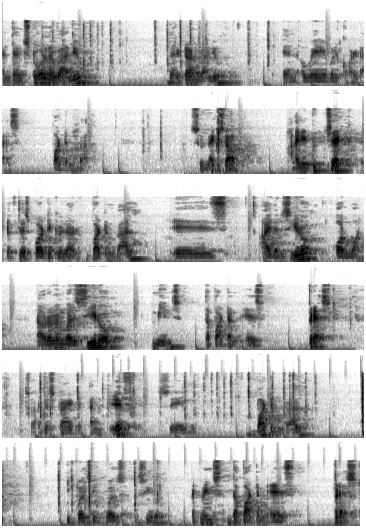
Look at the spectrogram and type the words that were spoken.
And then store the value, the return value in a variable called as button val. So next up, I need to check if this particular button val is either 0 or 1. Now remember 0 means the button is pressed. So I just write an if saying button val equals equals 0. That means the button is pressed.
